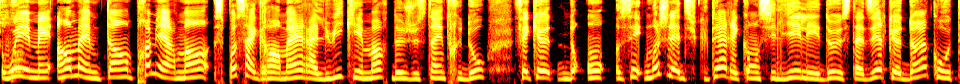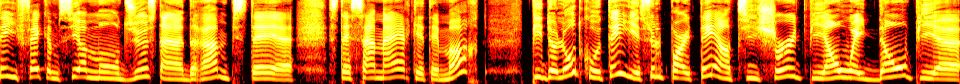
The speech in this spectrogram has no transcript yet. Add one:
tout ça. Oui, mais en même temps, premièrement, c'est pas sa grand-mère à lui qui est morte de Justin Trudeau. Fait que on, c'est, moi j'ai la difficulté à réconcilier les deux, c'est-à-dire que d'un côté il fait comme si oh mon Dieu c'était un drame puis c'était euh, c'était sa mère qui était morte, puis de l'autre côté il est sur le party en t-shirt puis en white don puis euh,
